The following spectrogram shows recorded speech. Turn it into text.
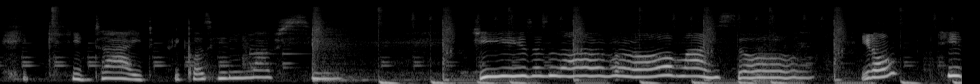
He, he died because he loves you. Jesus, lover of my soul. You know, he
